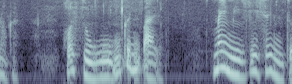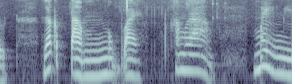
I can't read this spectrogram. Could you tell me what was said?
แล้วกันพอสูงขึ้นไป ไม่มีที่สิ้นสุด แล้วก็ต่ำลงไป ข้างล่าง ไม่มี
